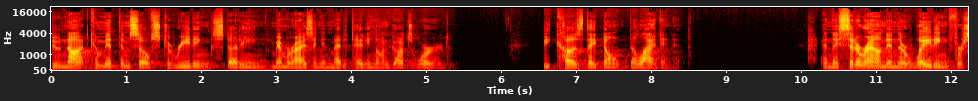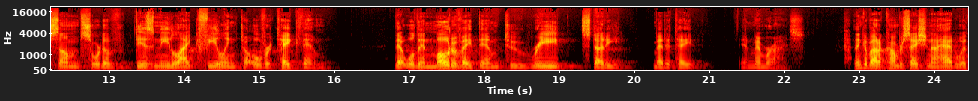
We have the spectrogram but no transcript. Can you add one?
do not commit themselves to reading, studying, memorizing, and meditating on God's Word because they don't delight in it. and they sit around and they're waiting for some sort of Disney like feeling to overtake them that will then motivate them to read, study, meditate, and memorize. I think about a conversation I had with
